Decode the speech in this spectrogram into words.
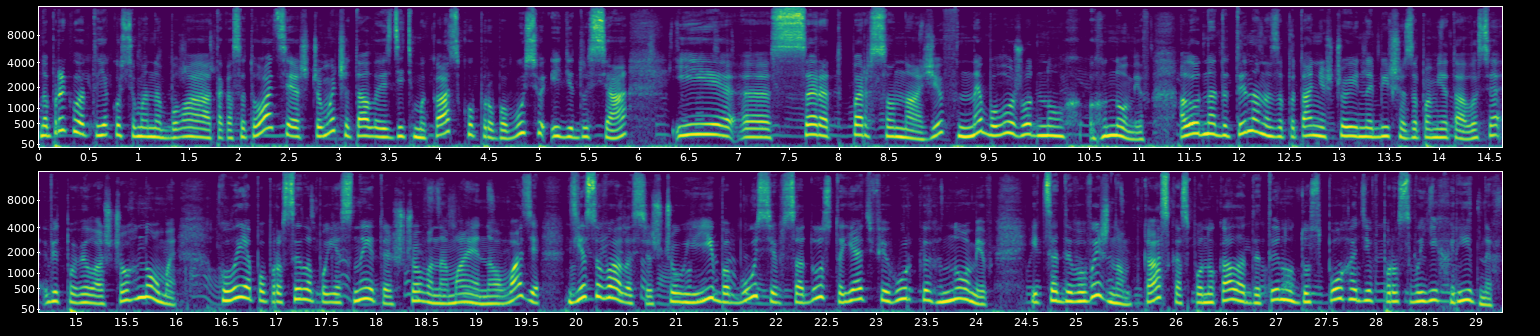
Наприклад, якось у мене була така ситуація, що ми читали з дітьми казку про бабусю і дідуся, і е, серед персонажів не було жодних гномів. Але одна дитина на запитання, що їй найбільше запам'яталося, відповіла, що гноми. Коли я попросила пояснити, що вона має на увазі, з'ясувалося, що у її бабусі в саду стоять фігурки гномів, і це дивовижно. Казка спонукала дитину до спогадів про своїх рідних.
